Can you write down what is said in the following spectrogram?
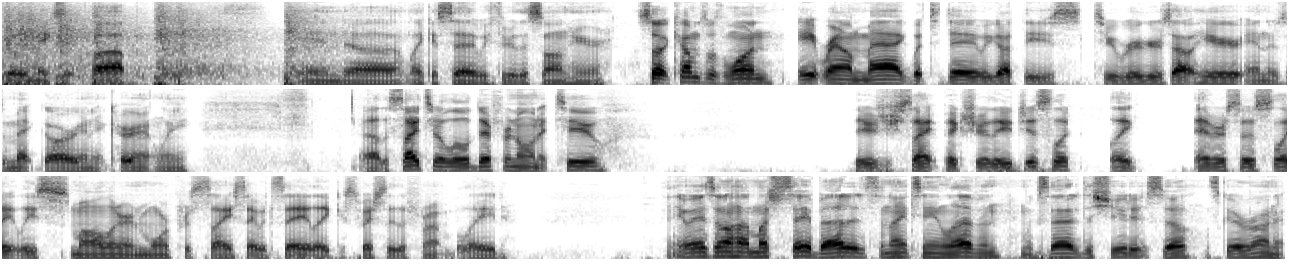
really makes it pop. And uh, like I said, we threw this on here. So it comes with one eight round mag, but today we got these two Rugers out here and there's a Mec-Gar in it currently. Uh, the sights are a little different on it too. There's your sight picture. They just look like ever so slightly smaller and more precise, I would say, like especially the front blade. Anyways, I don't have much to say about it. It's a 1911. I'm excited to shoot it, so let's go run it.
